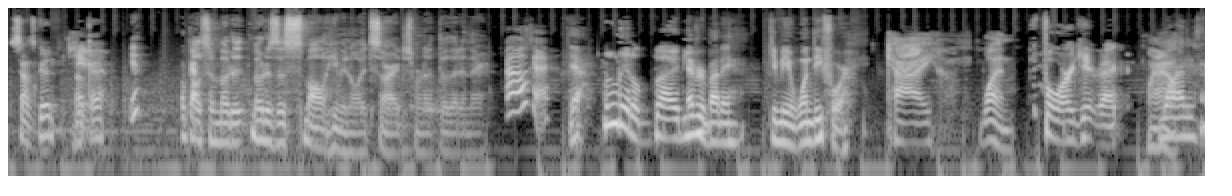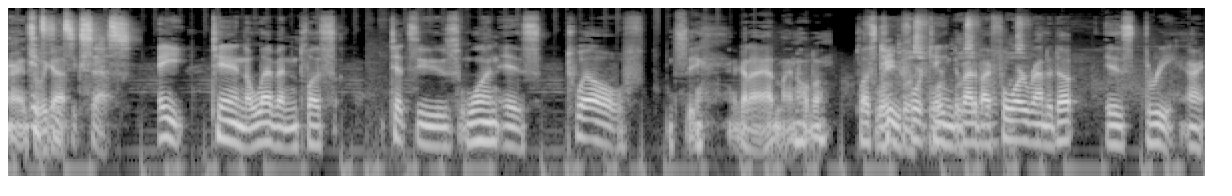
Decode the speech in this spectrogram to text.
Sounds good. Okay. Yeah. Okay. Also, Moda, Moda's a small humanoid. Sorry, I just wanted to throw that in there. Oh, okay. Yeah. Little buddy. Everybody, give me a one d four. Kai. One. Four. Get wrecked. Wow. One. All right, so we got success. 8, 10, 11 plus Tetsu's 1 is 12. Let's see. I gotta add mine. Hold on. Plus Four 2, plus 14 four plus divided by four 4, plus- rounded up, is 3. All right.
